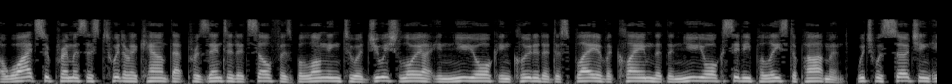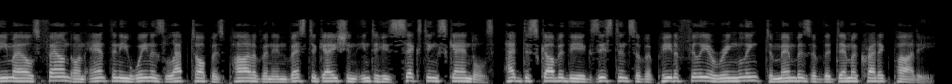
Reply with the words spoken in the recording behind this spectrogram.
a white supremacist Twitter account that presented itself as belonging to a Jewish lawyer in New York included a display of a claim that the New York City Police Department, which was searching emails found on Anthony Weiner's laptop as part of an investigation into his sexting scandals, had discovered the existence of a pedophilia ring linked to members of the Democratic Party.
